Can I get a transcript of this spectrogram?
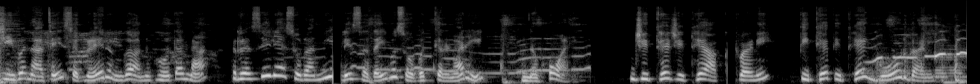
जीवनाचे सगळे रंग अनुभवताना रसिल्या सुरांनी आपली सदैव सोबत करणारी नको आहे. जिथे जिथे आकाशवाणी तिथे तिथे गोड गाणी.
